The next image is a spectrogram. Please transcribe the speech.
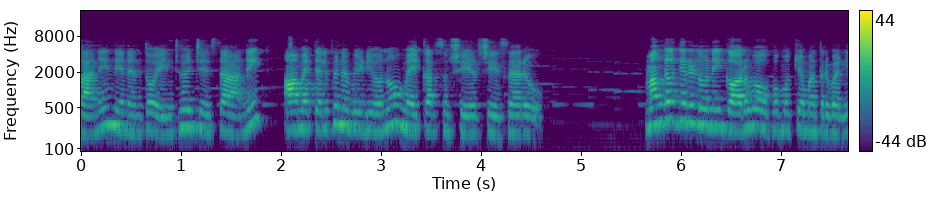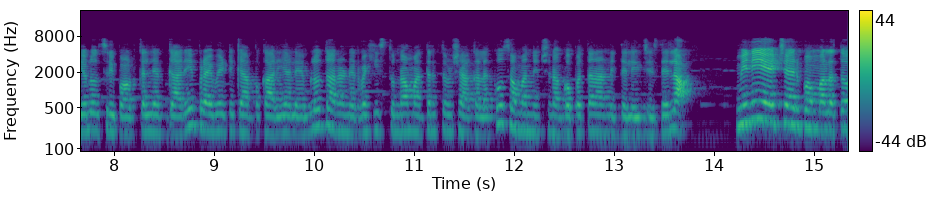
కానీ నేను ఎంతో ఎంజాయ్ చేశా అని ఆమె తెలిపిన వీడియోను మేకర్స్ షేర్ చేశారు. మంగళగిరిలోని గౌరవ ఉప ముఖ్యమంత్రి వర్యులు శ్రీ పవన్ కళ్యాణ్ గారి ప్రైవేటు క్యాంపు కార్యాలయంలో తాను నిర్వహిస్తున్న మంత్రిత్వ శాఖలకు సంబంధించిన గొప్పతనాన్ని తెలియజేసేలా మినియేచర్ బొమ్మలతో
